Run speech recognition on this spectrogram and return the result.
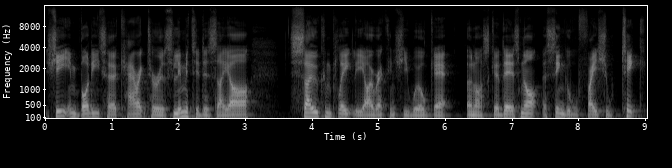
she embodies her character as limited as they are so completely. I reckon she will get an Oscar. There's not a single facial tick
